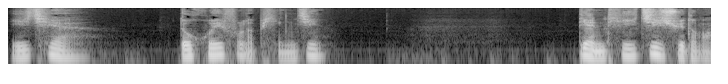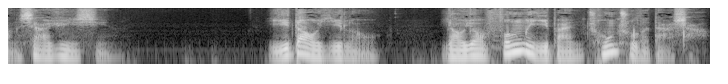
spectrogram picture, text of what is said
一切都恢复了平静。电梯继续的往下运行，一到一楼，瑶瑶疯了一般冲出了大厦。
